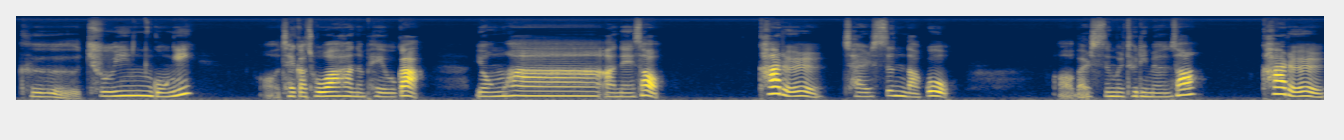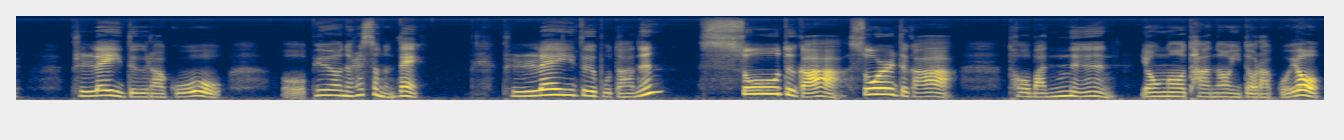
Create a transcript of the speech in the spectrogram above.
그 주인공이 어, 제가 좋아하는 배우가 영화 안에서 칼을 잘 쓴다고 어, 말씀을 드리면서 칼을 블레이드라고 어, 표현을 했었는데 블레이드보다는 소드가 소드가 더 맞는 영어 단어이더라고요.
